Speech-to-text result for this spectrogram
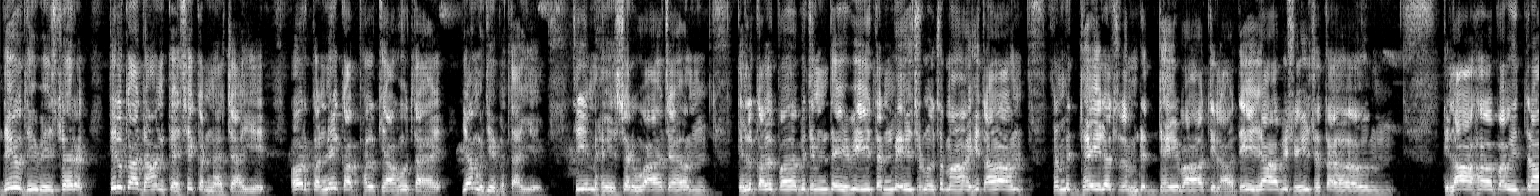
देव देवेश्वर तिल का दान कैसे करना चाहिए और करने का फल क्या होता है, यह मुझे बताइए। श्री महेश्वर उवाच तिलकल्प विधि देवी तन्मे शृणु समाहिता समृद्ध समृद्ध तिला देया विशेषतः। तिला पवित्रा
